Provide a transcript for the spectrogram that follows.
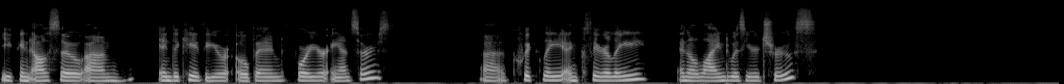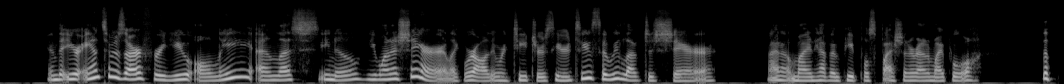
You can also um, indicate that you're open for your answers uh, quickly and clearly and aligned with your truth and that your answers are for you only unless you know you want to share like we're all we're teachers here too so we love to share. I don't mind having people splashing around in my pool.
